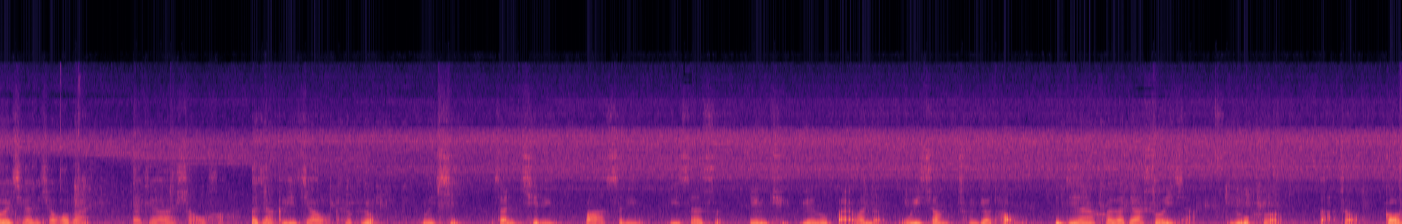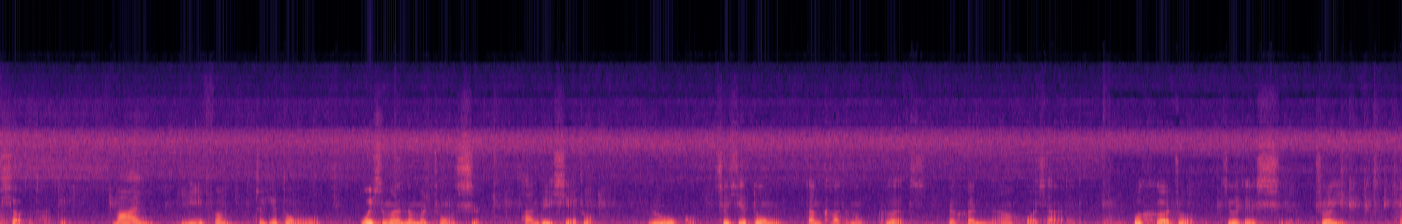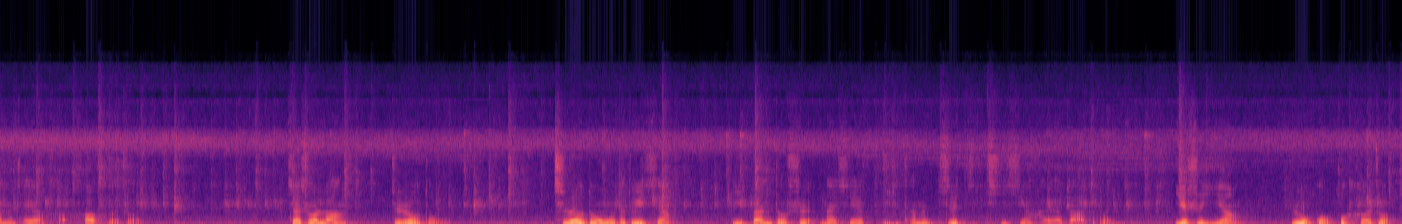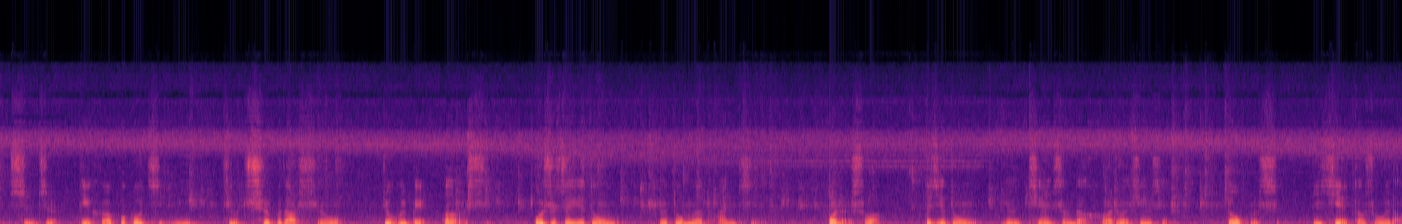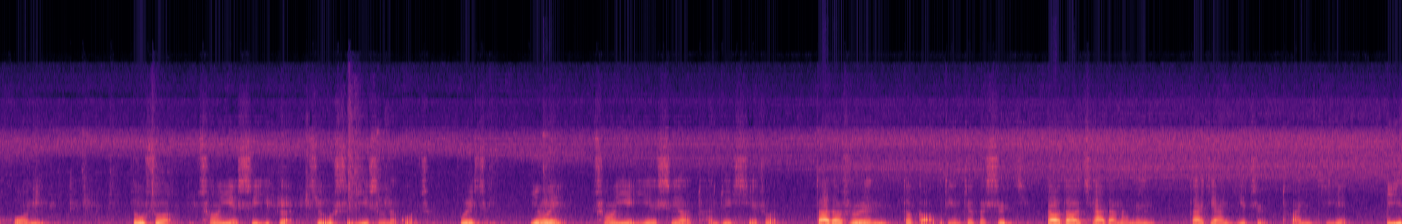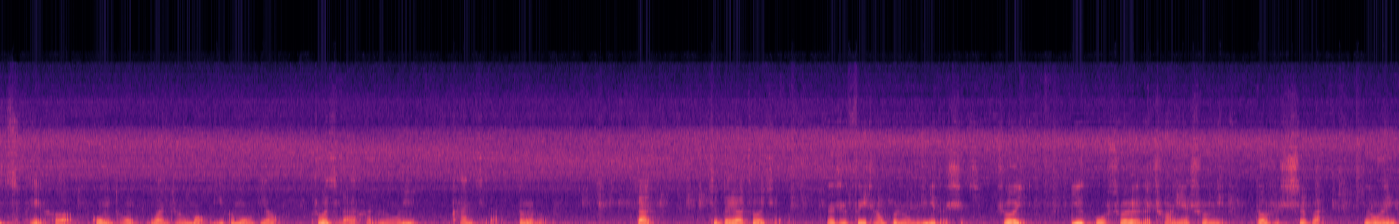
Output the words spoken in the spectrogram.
各位亲爱的小伙伴，大家上午好。大家可以加我 QQ 微信三七零八四零一三四，领取月入百万的微商成交套路。今天和大家说一下如何打造高效的团队。蚂蚁、蜜蜂这些动物为什么那么重视团队协作？如果这些动物单靠它们个体是很难活下来的，不合作就得死，所以它们才要好好合作。再说狼，食肉动物。食肉动物的对象，一般都是那些比它们自己体型还要大的动物，也是一样的。如果不合作，甚至配合不够紧密，就吃不到食物，就会被饿死。不是这些动物有多么的团结，或者说这些动物有天生的合作精神，都不是，一切都是为了活命。都说创业是一个九死一生的过程。为什么？因为创业也是要团队协作的，大多数人都搞不定这个事情。找到恰当的人，大家一致团结，彼此配合，共同完成某一个目标。说起来很容易，看起来更容易，但真的要做起来，那是非常不容易的事情。所以，几乎所有的创业说明都是失败，因为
